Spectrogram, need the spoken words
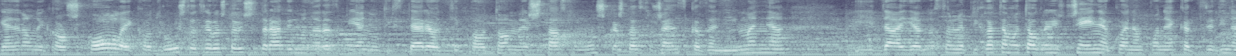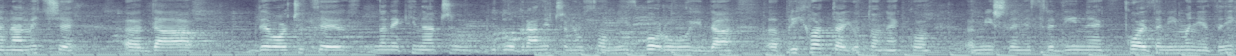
generalno i kao škola i kao društvo treba što više da radimo na razbijanju tih stereotipa o tome šta su muška, šta su ženska zanimanja i da jednostavno ne prihvatamo ta ograničenja koje nam ponekad sredina nameće e, da devojčice na neki način budu ograničene u svom izboru i da e, prihvataju to neko e, mišljenje sredine, koje zanimanje za njih,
